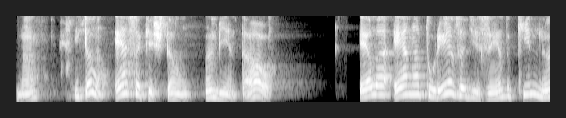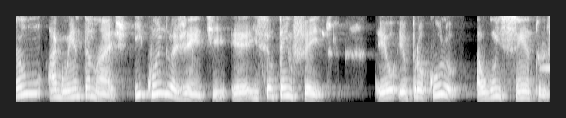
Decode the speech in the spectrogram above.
Né? Então, essa questão ambiental ela é a natureza dizendo que não aguenta mais. E quando a gente, é, isso eu tenho feito, eu, eu procuro alguns centros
